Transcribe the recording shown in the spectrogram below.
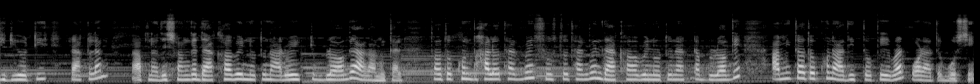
ভিডিওটি রাখলাম। আপনাদের সঙ্গে দেখা হবে নতুন আরও একটি ব্লগে আগামীকাল। ততক্ষণ ভালো থাকবেন, সুস্থ থাকবেন। দেখা হবে নতুন একটা ব্লগে। আমি ততক্ষণ আদিত্যকে এবার পড়াতে বসি।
